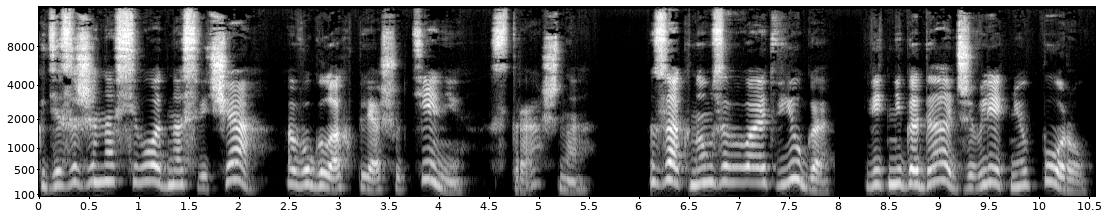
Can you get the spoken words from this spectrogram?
где зажжена всего одна свеча, а в углах пляшут тени, страшно. За окном завывает вьюга, ведь не гадают же в летнюю пору,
